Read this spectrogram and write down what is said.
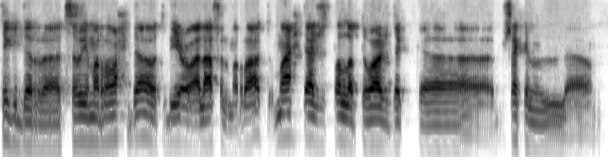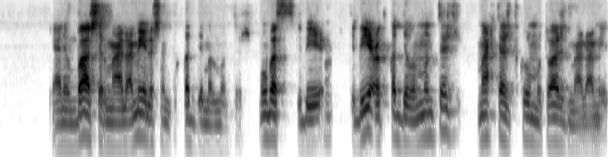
تقدر تسويه مرة واحدة وتبيعه آلاف المرات؟ وما يحتاج تتطلب تواجدك آه بشكل آه يعني مباشر مع العميل عشان تقدم المنتج. مو بس تبيع تبيع وتقدم المنتج ما يحتاج تكون متواجد مع العميل.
